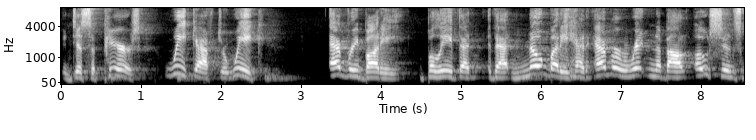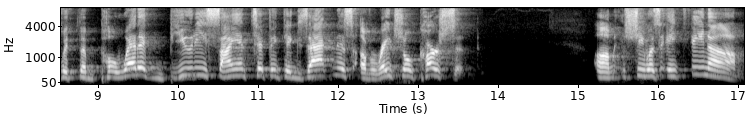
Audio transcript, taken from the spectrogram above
and disappears. Week after week, everybody believed that, that nobody had ever written about oceans with the poetic beauty, scientific exactness of Rachel Carson. Um, she was a phenom.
